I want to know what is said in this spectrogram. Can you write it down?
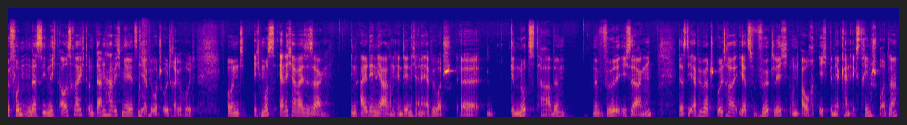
befunden, dass sie nicht ausreicht und dann habe ich mir jetzt die Apple Watch Ultra geholt. Und ich muss ehrlicherweise sagen, in all den Jahren, in denen ich eine Apple Watch äh, genutzt habe, ne, würde ich sagen, dass die Apple Watch Ultra jetzt wirklich, und auch ich bin ja kein Extremsportler,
